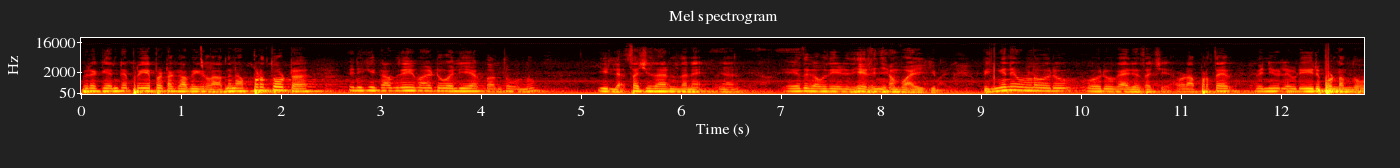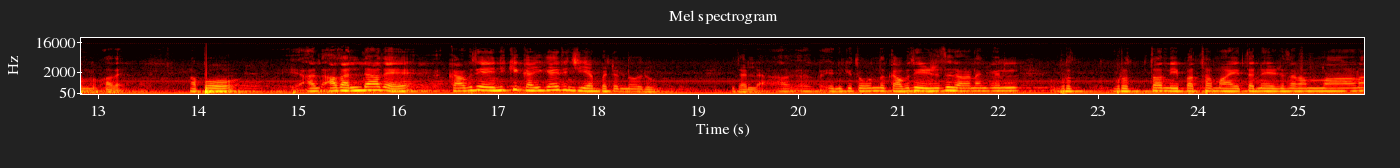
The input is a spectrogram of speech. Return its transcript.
ഇവരൊക്കെ എന്റെ പ്രിയപ്പെട്ട കവികളാണ്. അതിനപ്പുറത്തോട്ട് എനിക്ക് കവിതയുമായിട്ട് വലിയ ബന്ധമൊന്നും ഇല്ല. സച്ചിദാനന്ദനെ ഞാൻ ഏത് കവിത എഴുതിയാലും ഞാൻ വായിക്കും. അപ്പം ഇങ്ങനെയുള്ള ഒരു ഒരു കാര്യം സച്ചി അവിടെ അപ്പുറത്തെ വെന്യൂവിൽ എവിടെ ഇരിപ്പുണ്ടെന്ന് തോന്നുന്നു. അതെ. അപ്പോൾ അതല്ലാതെ കവിത എനിക്ക് കൈകാര്യം ചെയ്യാൻ പറ്റുന്ന ഒരു ഇതല്ല. എനിക്ക് തോന്നുന്നു കവിത എഴുതുകയാണെങ്കിൽ വൃത്തനിബദ്ധമായി തന്നെ എഴുതണം എന്നാണ്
